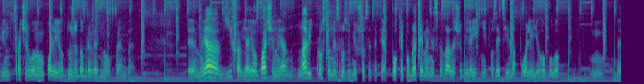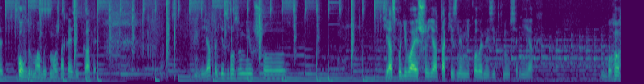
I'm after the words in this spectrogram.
в інфрачервоному полі його дуже добре видно в ПНБ. Е, Ну, я їхав, я його бачив, але я навіть просто не зрозумів, що це таке. Поки побратими не сказали, що біля їхньої позиції на полі його було е, ковдру, мабуть, можна кай зіткати. Я тоді зрозумів, що я сподіваюся, що я так і з ним ніколи не зіткнуся ніяк. Бо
